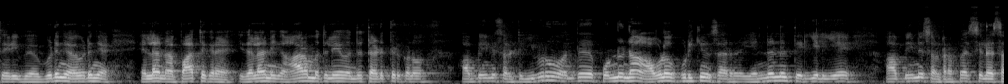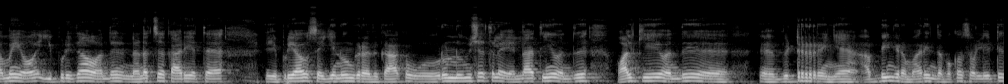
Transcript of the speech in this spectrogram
சரி விடுங்க விடுங்க. எல்லாம் நான் பார்த்துக்கிறேன் இதெல்லாம் நீங்கள் ஆரம்பத்துலேயே வந்து தடுத்திருக்கணும். அப்படின்னு சொல்லிட்டு இவரும் வந்து பொண்ணுன்னா அவ்வளோ பிடிக்கும் சார் என்னன்னு தெரியலையே அப்படின்னு சொல்கிறப்ப சில சமயம் இப்படி தான் வந்து நினச்ச காரியத்தை எப்படியாவது செய்யணுங்கிறதுக்காக ஒரு நிமிஷத்தில் எல்லாத்தையும் வந்து வாழ்க்கையே வந்து விட்டுடுறீங்க அப்படிங்கிற மாதிரி இந்த பக்கம் சொல்லிவிட்டு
